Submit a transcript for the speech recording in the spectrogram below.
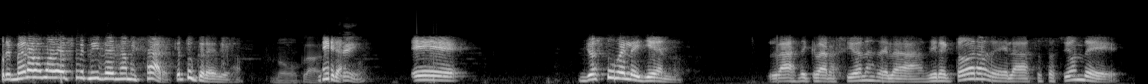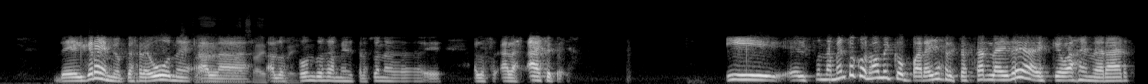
primero vamos a definir dinamizar. ¿Qué tú crees, viejo? No, claro. Mira, eh, yo estuve leyendo las declaraciones de la directora de la asociación de del gremio que reúne a, a los fondos de administración, a, a las AFPs. Y el fundamento económico para ellas rechazar la idea es que va a generar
